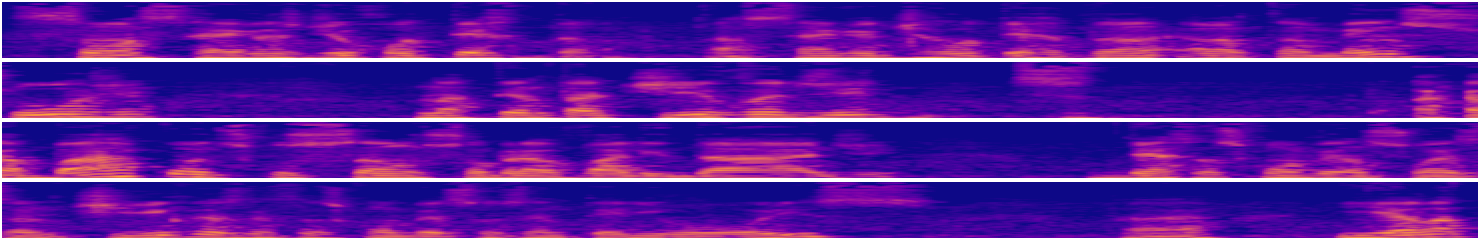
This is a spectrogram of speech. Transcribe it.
são as regras de Roterdã. As regras de Roterdã ela também surge na tentativa de acabar com a discussão sobre a validade dessas convenções antigas, dessas convenções anteriores, tá? e ela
